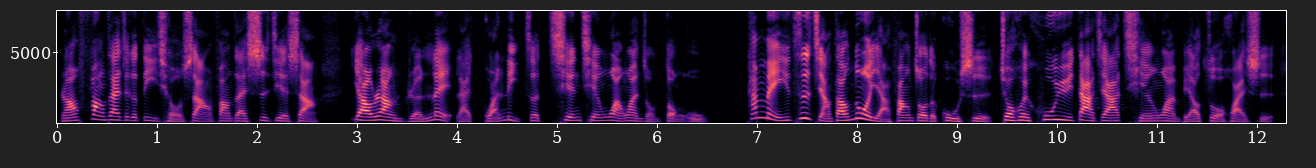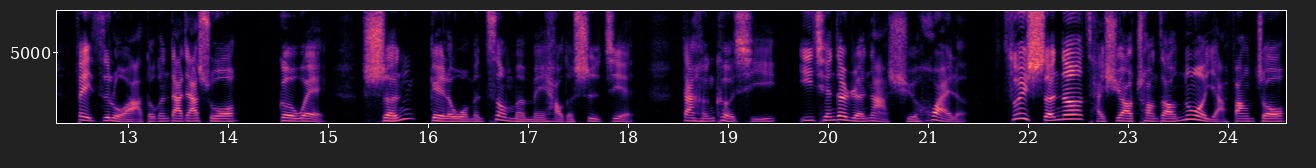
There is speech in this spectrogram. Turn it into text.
然后放在这个地球上，放在世界上，要让人类来管理这千千万万种动物。他每一次讲到诺亚方舟的故事，就会呼吁大家千万不要做坏事。费兹罗啊，都跟大家说：各位，神给了我们这么美好的世界，但很可惜，以前的人啊学坏了，所以神呢才需要创造诺亚方舟，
